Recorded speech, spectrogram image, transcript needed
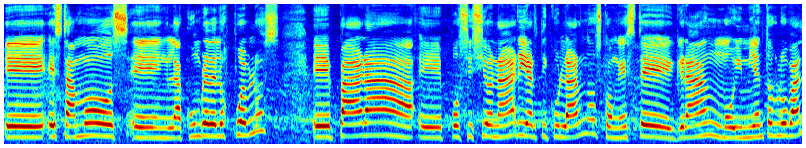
Eh, estamos en la cumbre de los pueblos eh, para posicionar y articularnos con este gran movimiento global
